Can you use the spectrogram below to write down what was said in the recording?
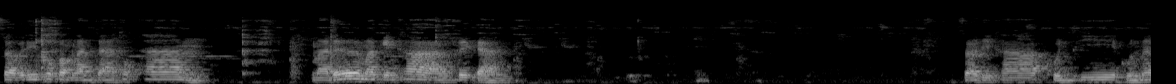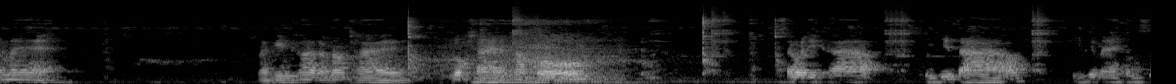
สวัสดีทุกกำลังใจทุกท่าน มาเด้อมากินข้าวด้วยกัน วัสดีครับ คุณพี่คุณแม่แม่มากินข้าวกับน้องชายลูกชายนะครับผมสวัสดีครับ คุณพี่สาว คุณพี่แม่คนส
